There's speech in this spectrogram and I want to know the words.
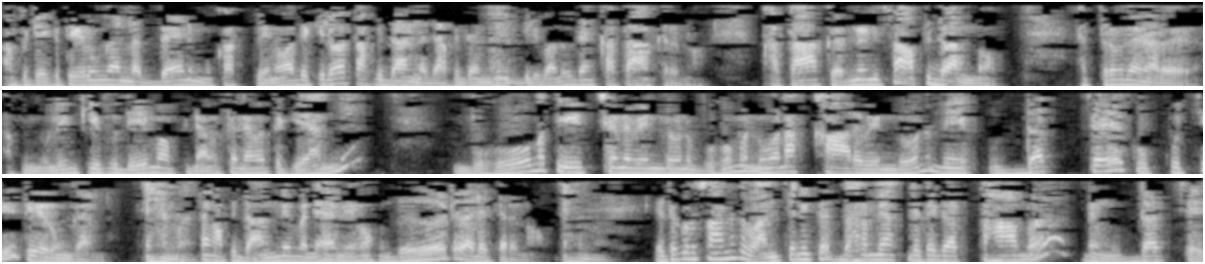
අපිට ඒක තේරුම් ගන්නත් බෑනේ මොකක් වෙනවද කියලාවත් අපි දන්නේ නැහැ. අපි දැන් මේ පිළිබඳව දැන් කතා කරනවා. කතා කරන නිසා අපි දන්නවා. ඇත්තටම දැන් අර අපි මුලින් කියපු දේම අපි නැවත නැවත කියන්නේ බොහෝම තීක්ෂණ වෙන්න ඕන, බොහෝම නුවණක්කාර වෙන්න ඕන මේ උද්දච්චය කුක්කුච්චේ තේරුම් ගන්න. එහෙම. නැත්නම් අපි දන්නේම නැහැ මේවා හොඳට වැඩ කරනවා. එහෙම. එතකොට සානත වංචනික ධර්මයක් දෙක ගත්තාම දැන් උද්දච්චය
